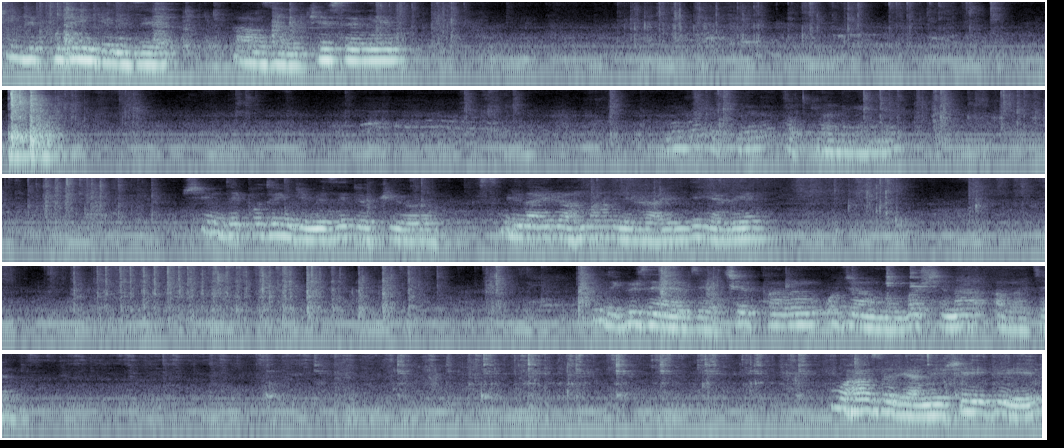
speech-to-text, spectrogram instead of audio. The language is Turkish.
Şimdi pudingimizi ağzını keselim. Şimdi pudingimizi döküyorum. Bismillahirrahmanirrahim diyelim. Şimdi güzelce çırpalım. Ocağımın başına alacağım. Bu hazır yani şey değil.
